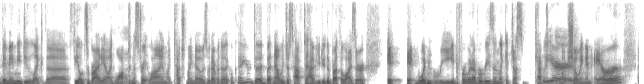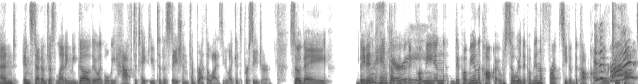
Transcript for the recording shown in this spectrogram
they made me do like the field sobriety. I like walked Mhm. in a straight line, like touched my nose, whatever. They're like, "Okay, you're good, but now we just have to have you do the breathalyzer." It it wouldn't read for whatever reason, like it just kept like showing an error and instead of just letting me go, they're like, "Well, we have to take you to the station to breathalyze you, like it's procedure." So they they didn't That's handcuff me, but they put me in the, they put me in the cop car. It was so weird. They put me in the front seat of the cop car. The there were two cops.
